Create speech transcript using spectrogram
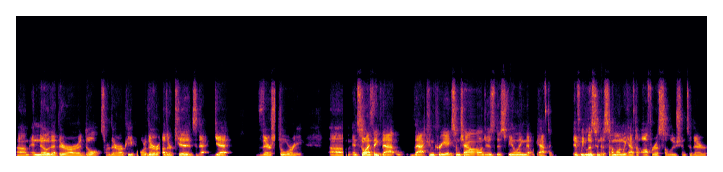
um, and know that there are adults or there are people or there are other kids that get their story. Um, and so i think that that can create some challenges this feeling that we have to if we listen to someone we have to offer a solution to their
